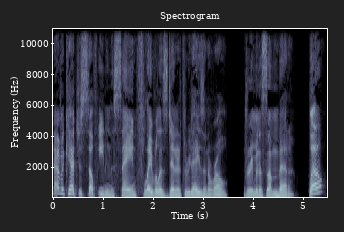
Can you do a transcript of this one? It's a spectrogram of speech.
Ever catch yourself eating the same flavorless dinner three days in a row? Dreaming of something better? Well,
